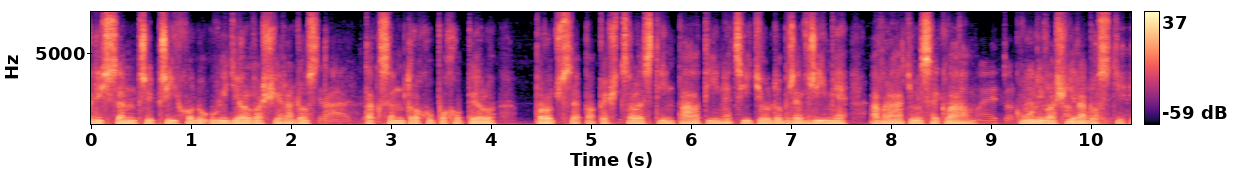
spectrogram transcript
Když jsem při příchodu uviděl vaši radost, tak jsem trochu pochopil, proč se papež Celestín V. necítil dobře v Římě a vrátil se k vám, kvůli vaší radosti.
